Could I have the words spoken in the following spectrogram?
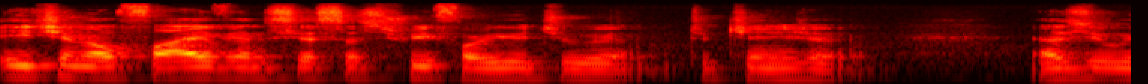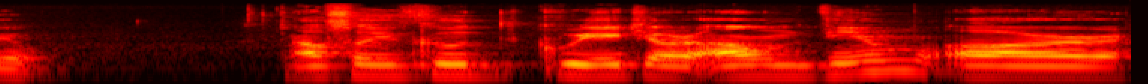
HTML5 and CSS3 for you to to change it as you will. Also, you could create your own theme or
